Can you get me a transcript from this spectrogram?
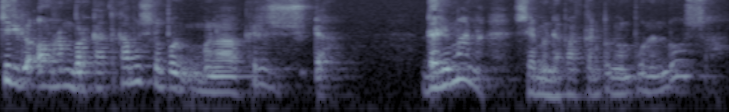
Jadi kalau orang berkata kamu sudah mengenal Kristus, sudah. Dari mana? Saya mendapatkan pengampunan dosa.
